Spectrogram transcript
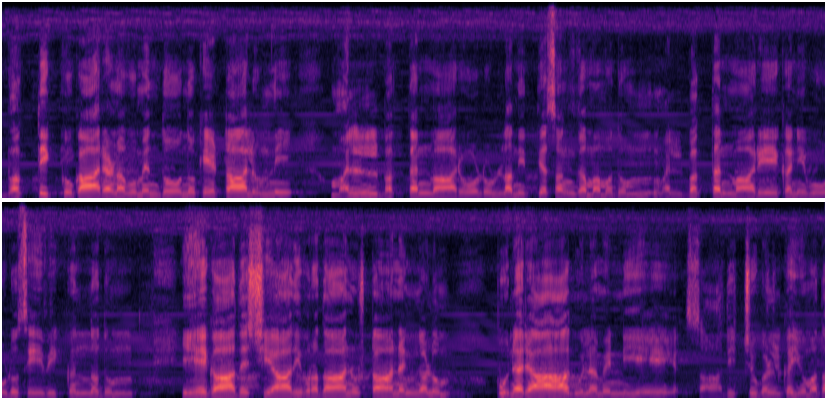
ഭക്തിക്കു കാരണവുമെന്തോന്നു കേട്ടാലും നീ മൽഭക്തന്മാരോടുള്ള നിത്യസംഗമമതും മൽഭക്തന്മാരെ കനിവോടു സേവിക്കുന്നതും ഏകാദശ്യാദി വ്രതാനുഷ്ഠാനങ്ങളും പുനരാകുലമെന്നിയെ സാധിച്ചു കൽകയുമത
